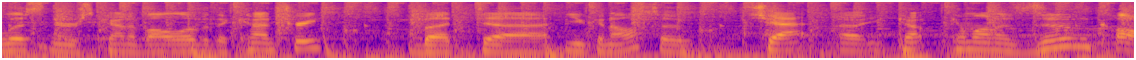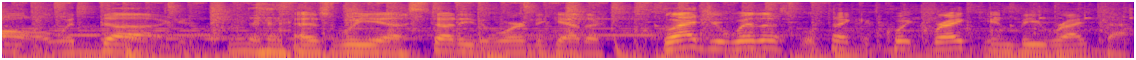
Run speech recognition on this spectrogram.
listeners kind of all over the country, but uh, you can also chat, uh, come, come on a Zoom call with Doug as we uh, study the Word together. Glad you're with us. We'll take a quick break and be right back.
